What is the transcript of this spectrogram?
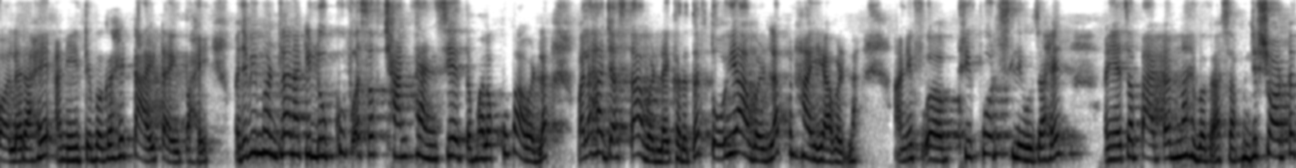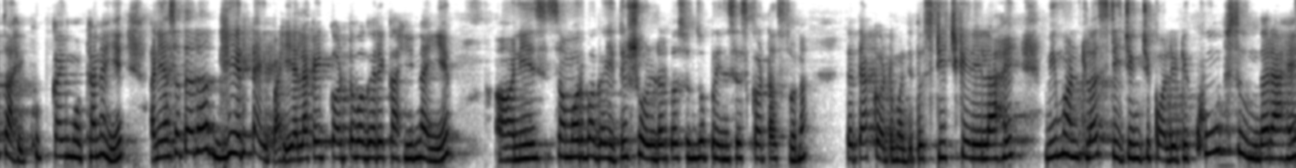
कॉलर आहे आणि इथे बघा हे टाय टाईप आहे. म्हणजे मी म्हटलं ना की लुक खूप असं छान फॅन्सी येतं. मला खूप आवडला. मला हा जास्त आवडलाय खरं तर. तोही आवडला पण हाही आवडला. आणि थ्री फोर्थ स्लीव्ज आहेत. आणि याचा पॅटर्न आहे बघा असा. म्हणजे शॉर्टच आहे. खूप काही मोठा नाहीये. आणि असं तर घेर टाईप आहे. याला काही कट वगैरे काही नाहीये. आणि समोर बघा इथे शोल्डरपासून जो प्रिन्सेस कट असतो ना तर त्या कटमध्ये तो स्टिच केलेला आहे. मी म्हटलं स्टिचिंगची क्वालिटी खूप सुंदर आहे.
